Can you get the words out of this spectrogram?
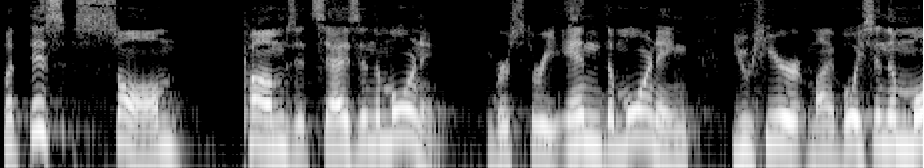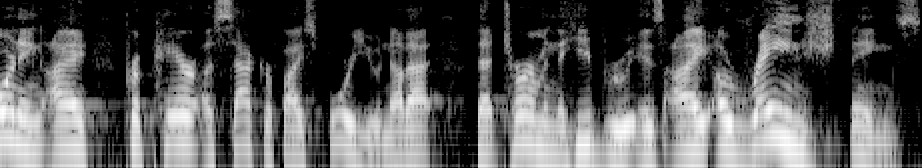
But this psalm comes, it says, in the morning. Verse 3 In the morning you hear my voice. In the morning I prepare a sacrifice for you. Now, that, that term in the Hebrew is I arrange things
